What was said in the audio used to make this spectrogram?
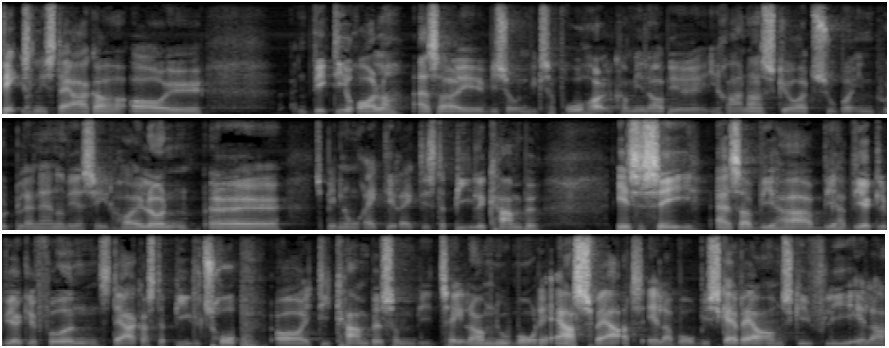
væsentligt stærkere, og øh, vigtige roller. Altså, øh, vi så en Victor Brohold komme ind op i, i Randers, gjorde et super input, blandt andet vi har set Højlund øh, spille nogle rigtig, rigtig stabile kampe. ETC, altså vi har, vi har virkelig, virkelig fået en stærk og stabil trup, og i de kampe, som vi taler om nu, hvor det er svært, eller hvor vi skal være omskiftelige, eller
